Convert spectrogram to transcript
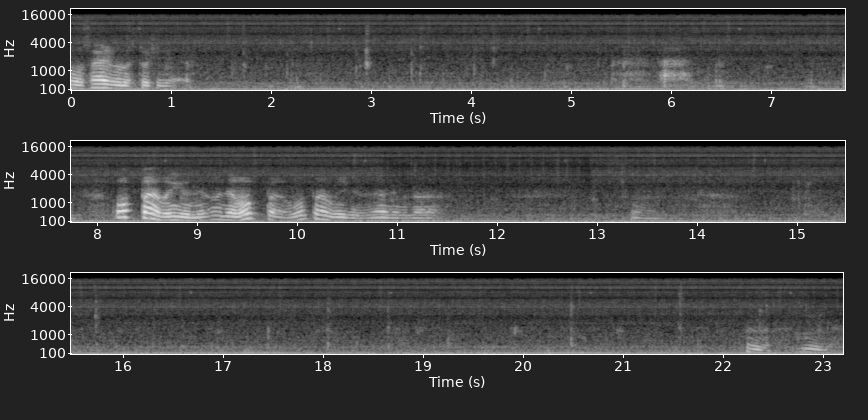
うもう最後の一人で。おっぱいもいいよね。でもおっぱいおっぱいもいいけどなでもなうん、うん、いいな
